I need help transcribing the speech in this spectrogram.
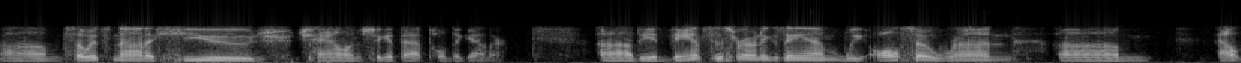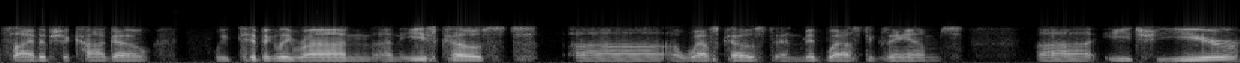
Um, so it's not a huge challenge to get that pulled together. Uh, the advanced Cicerone exam we also run um, outside of Chicago. We typically run an East Coast, uh, a West Coast, and Midwest exams uh, each year.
